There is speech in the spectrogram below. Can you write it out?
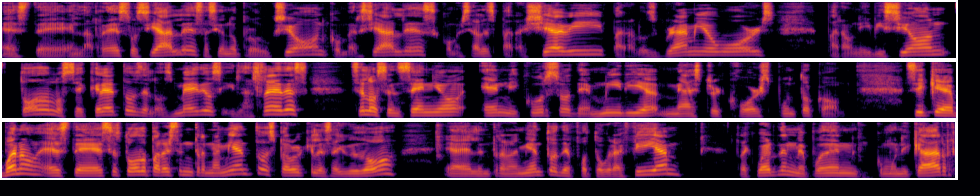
este, en las redes sociales, haciendo producción, comerciales, comerciales para Chevy, para los Grammy Awards, para Univision. Todos los secretos de los medios y las redes se los enseño en mi curso de MediaMasterCourse.com. Así que bueno, este, es todo para este entrenamiento. Espero que les ayudó el entrenamiento de fotografía. Recuerden, me pueden comunicar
